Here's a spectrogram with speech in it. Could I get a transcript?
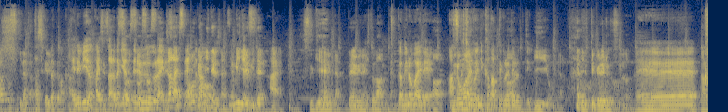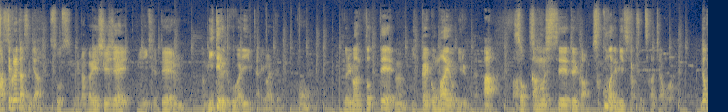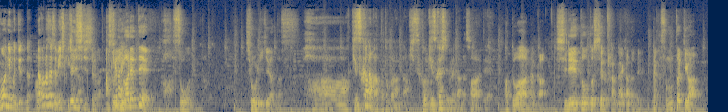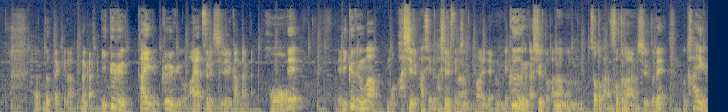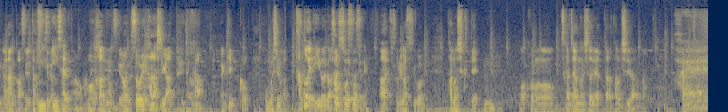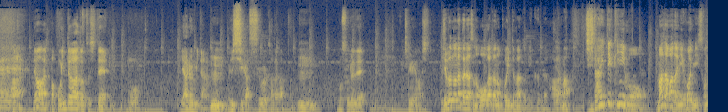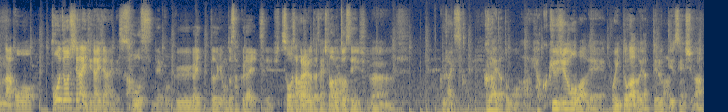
も好きだから。確かにだってまあ NBA の解説あれだけやってるぐらいですそうそうそうじゃないですか。僕は見てるじゃないですか。いや見てる見てる。はい。すげえみたいな。テレビの人だみたいな。が目の前であ熱く目の前で。自分に語ってくれてるっていう。へいいよみたいな。言ってくれるんですよえなんか買ってくれたんですねじゃあ。そうっすね。なんか練習試合見に来てて、うん。見てるとこがいいみたいな言われて。リバウンド取ってうん。一、回こう前を見るみたいな。あはいそっか。その姿勢というかそこまで見てたんですよ塚ちゃんは。でも本人もじ中村先生も意識してた？意識してなかった。それ言われてああそうなんだ。衝撃だったっす。はあ気づかなかったとこなんだ。気づか気づかしてくれたんだそうやって。あとはなんか司令塔としての考え方でなんかその時は何だったっけな？なんか陸軍海軍空軍を操る司令官だみたいな。ほう。でで陸軍はもう走る。走る。走る選手、うん。周りで,、うん。で空軍がシュートか、うんうんうん。外からの。外からのシュートで海軍がなんか忘れたんイですけど。ンインサイドからわかんない。わかんないですけどなんかそういう話があったりとか、結構面白かっ例えていろいろ話してくれるんですよねたはいそれがすごい楽しくて、うん。まあ、この塚ちゃんの下でやったら楽しいだろうなってへはい、でもやっぱポイントガードとしてもうやるみたいな、えうん。意志がすごい硬かったので。うん。もうそれで決めまし自分の中ではその大型のポイントガードで行くんだっていう、はい。まあ時代的にもまだまだ日本にそんなこう登場してない時代じゃないですか。たそうっすね。僕が行った時本当桜井選手そう桜井亮太選手とか。まあ、宇藤選手。うん。ぐらいですかね、ぐらいだと思う。190オーバーでポイントガードやってるっていう選手が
